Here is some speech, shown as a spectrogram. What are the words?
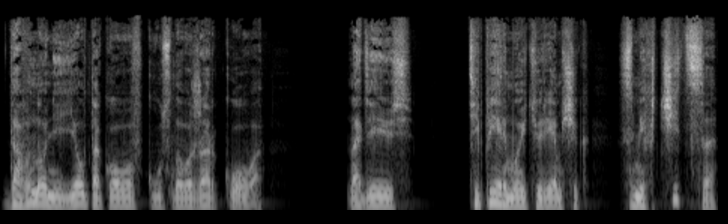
Давно не ел такого вкусного жаркого. Надеюсь, теперь мой тюремщик смягчится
